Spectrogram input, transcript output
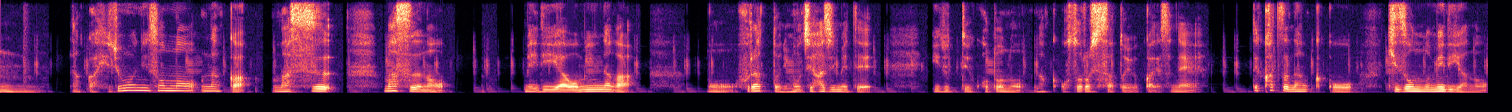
うん、なんか非常にそのなんかマスマスのメディアをみんながもうフラットに持ち始めているっていうことのなんか恐ろしさというかですねでかつなんかこう既存のメディアの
